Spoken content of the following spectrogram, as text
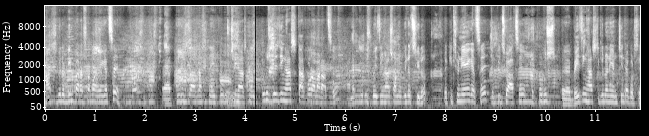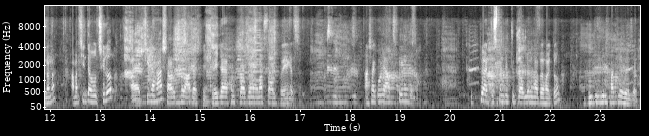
হাঁসগুলো ডিম পাড়ার সময় হয়ে গেছে। পুরুষ রাজহাঁস নেই, পুরুষ চীনা হাঁস নেই, পুরুষ বেজিং হাঁস তারপর আমার আছে। আমার পুরুষ বেজিং হাঁস অনেকগুলো ছিল, তো কিছু নিয়ে গেছে, তো কিছু আছে। তো পুরুষ বেজিং হাঁসগুলো নিয়ে আমি চিন্তা করছিলাম না। আমার চিন্তা হচ্ছিল চীনা হাঁস আর হচ্ছে রাজহাঁস তো এইটা এখন প্রবলেম আমার সলভ হয়ে গেছে। আশা করি আজকে একটু অ্যাডজাস্টমেন্ট একটু প্রবলেম হবে হয়তো। দু, তিন দিন থাকলে হয়ে যাবে।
